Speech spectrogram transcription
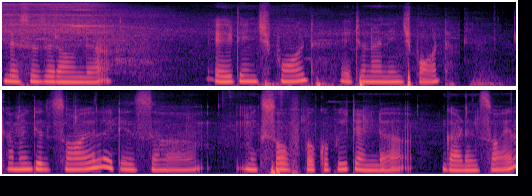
This is around a 8 inch pot 8 to 9 inch pot. Coming to the soil it is a mix of coco peat and uh, garden soil.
